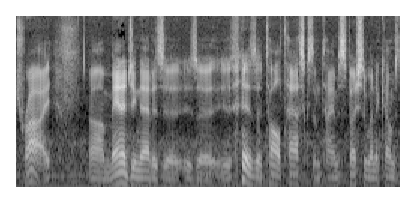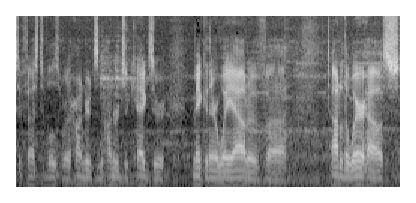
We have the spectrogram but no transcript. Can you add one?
try um, managing that is a is a is a tall task sometimes especially when it comes to festivals where hundreds and hundreds of kegs are making their way out of uh, out of the warehouse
